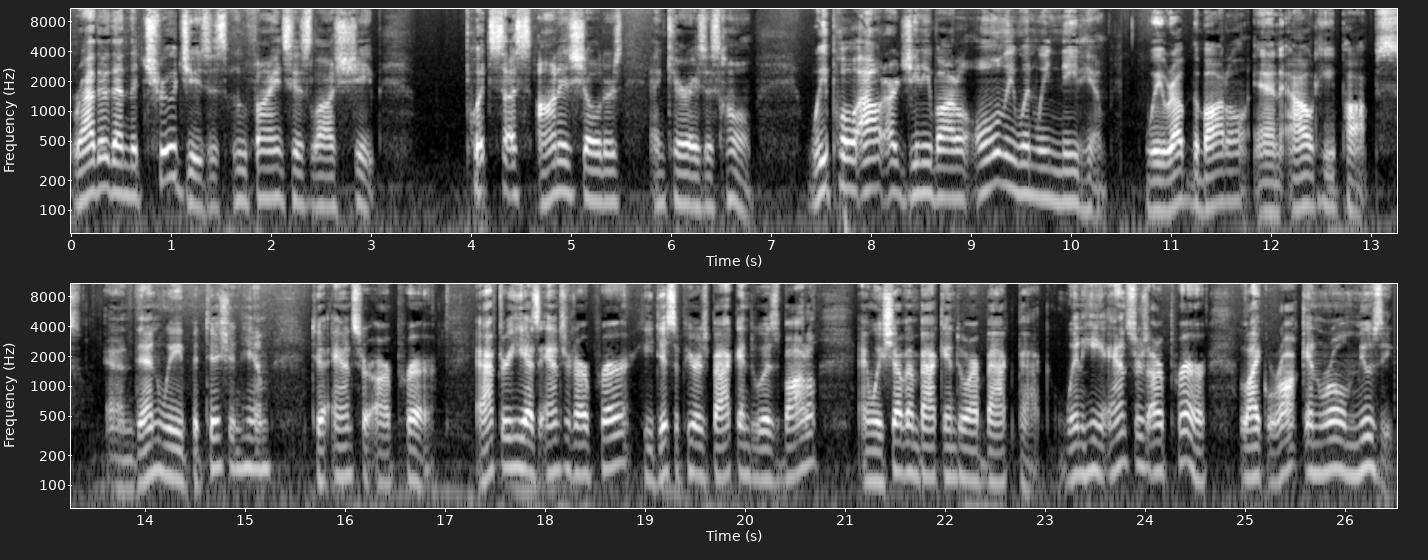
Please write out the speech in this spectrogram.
rather than the true Jesus who finds his lost sheep, puts us on his shoulders, and carries us home. We pull out our genie bottle only when we need him. We rub the bottle and out he pops. And then we petition him to answer our prayer. After he has answered our prayer, he disappears back into his bottle and we shove him back into our backpack. When he answers our prayer, like rock and roll music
